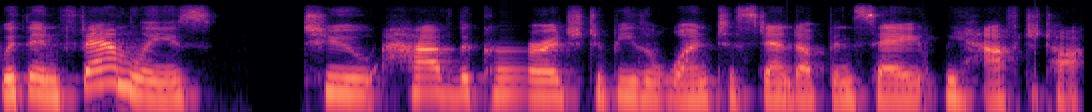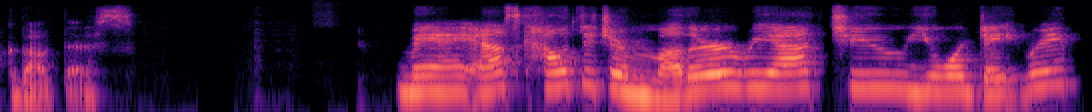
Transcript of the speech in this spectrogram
within families, to have the courage to be the one to stand up and say, we have to talk about this. May I ask, how did your mother react to your date rape?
